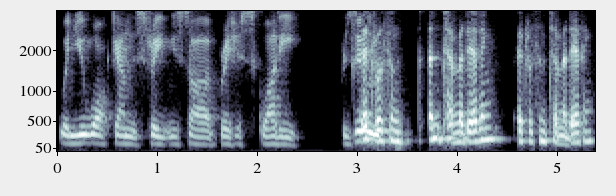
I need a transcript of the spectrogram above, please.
when you walked down the street and you saw a British squaddy? Presumably, it was intimidating. It was intimidating.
